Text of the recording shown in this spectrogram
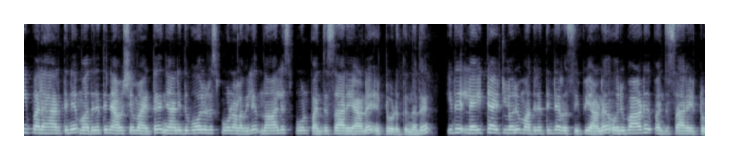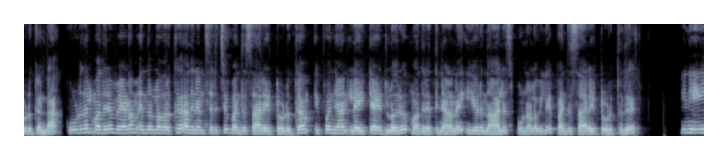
ഈ പലഹാരത്തിന് മധുരത്തിന് ആവശ്യമായിട്ട് ഞാൻ ഇതുപോലൊരു സ്പൂൺ അളവിൽ നാല് സ്പൂൺ പഞ്ചസാരയാണ് ഇട്ട് കൊടുക്കുന്നത്. ഇത് ലൈറ്റ് ആയിട്ടുള്ള ഒരു മധുരത്തിന്റെ റെസിപ്പിയാണ് ഒരുപാട് പഞ്ചസാര ഇട്ട് കൊടുക്കണ്ട. കൂടുതൽ മധുരം വേണം എന്നുള്ളവർക്ക് അതിനനുസരിച്ച് പഞ്ചസാര ഇട്ട് കൊടുക്കാം. ഇപ്പോൾ ഞാൻ ലൈറ്റ് ആയിട്ടുള്ള ഒരു മധുരത്തിനാണ് ഈ ഒരു നാല് സ്പൂൺ അളവിൽ പഞ്ചസാര ഇട്ട് കൊടുത്തത്. ഇനി ഈ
